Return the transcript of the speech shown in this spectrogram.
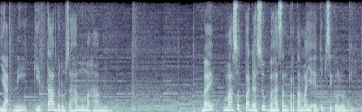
yakni kita berusaha memahami. Baik, masuk pada sub bahasan pertama yaitu psikologi.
